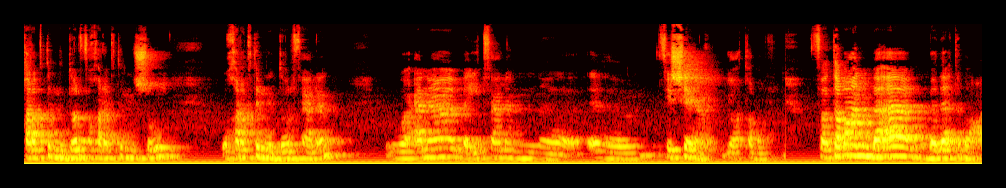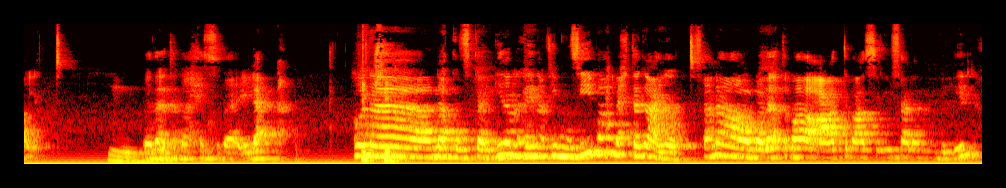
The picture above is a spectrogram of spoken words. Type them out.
خرجت من الدار فخرجت من الشغل وخرجت من الدار فعلا. وأنا بقيت فعلا آه، في الشارع يعتبر. فطبعا بقى بدأت مم. بدأت بقى أحس بقى إيه لأ. هنا نكف تقريبا هنا في مصيبة محتاجة عياط. فأنا بدأت بقى قعدت بقى على السرير فعلا بالليل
